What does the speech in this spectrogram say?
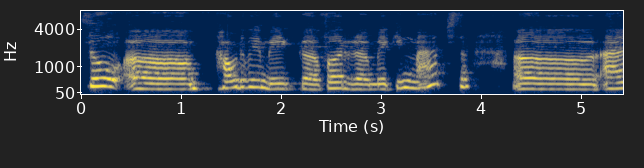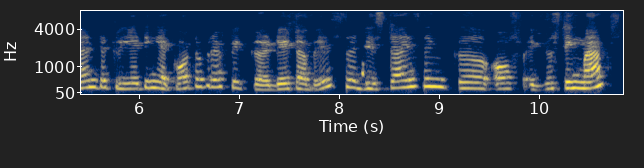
So uh, how do we make uh, for uh, making maps uh, and creating a cartographic uh, database, uh, digitizing of existing maps?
